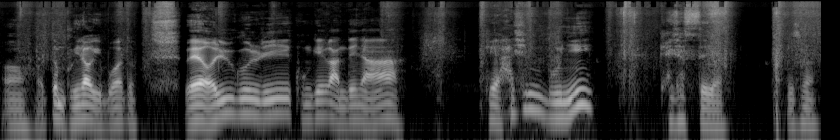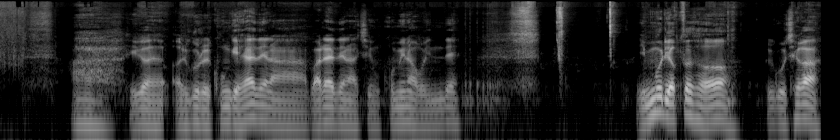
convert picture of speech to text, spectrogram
어, 어떤 분이라기 뭐하도 왜 얼굴이 공개가 안 되냐 이렇게 하신 분이 계셨어요. 그래서 아 이거 얼굴을 공개해야 되나 말아야 되나 지금 고민하고 있는데 인물이 없어서 그리고 제가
